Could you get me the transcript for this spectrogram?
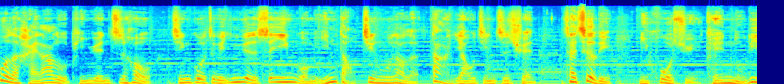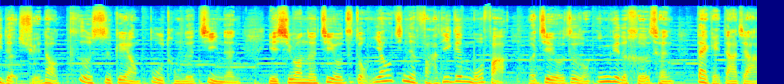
过了海拉鲁平原之后，经过这个音乐的声音，我们引导进入到了大妖精之泉。在这里，你或许可以努力的学到各式各样不同的技能，也希望呢，借由这种妖精的法力跟魔法，而借由这种音乐的合成，带给大家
